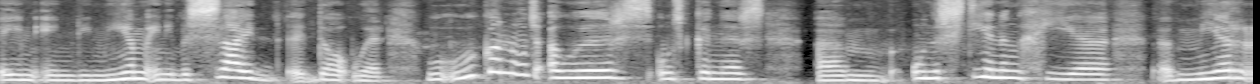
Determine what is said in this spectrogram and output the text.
en en die neem en die besluit eh, daaroor. Hoe hoe kan ons ouers ons kinders um ondersteuning gee, uh, meer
